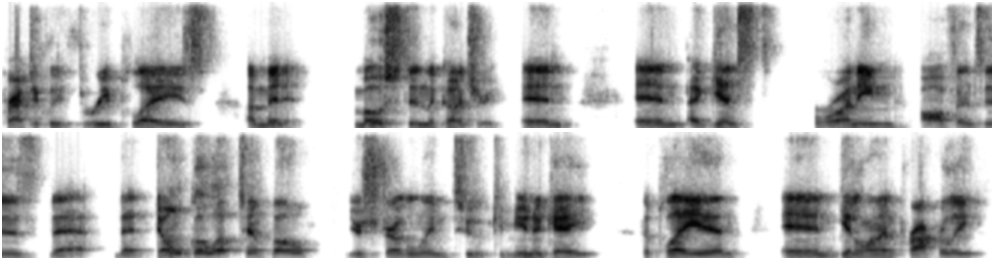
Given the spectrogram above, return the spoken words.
practically three plays a minute, most in the country. And and against running offenses that that don't go up tempo, you're struggling to communicate the play in and get aligned properly.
